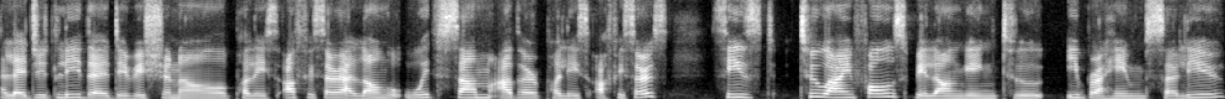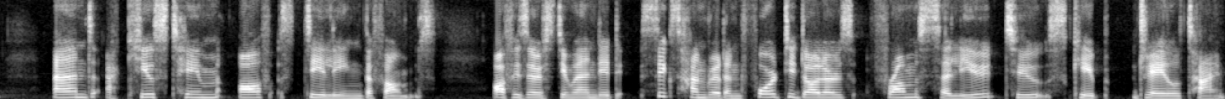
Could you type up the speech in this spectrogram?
Allegedly, the divisional police officer, along with some other police officers, seized two iPhones belonging to Ibrahim Saliu and accused him of stealing the phones. Officers demanded $640 from Saliu to skip jail time.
